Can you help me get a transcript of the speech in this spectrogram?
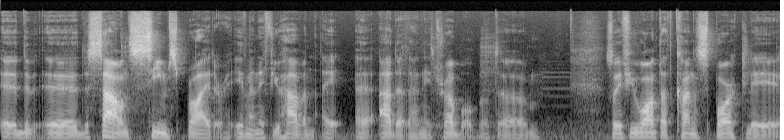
uh, the, uh, the sound seems brighter, even if you haven't uh, added any treble. But um, so if you want that kind of sparkly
